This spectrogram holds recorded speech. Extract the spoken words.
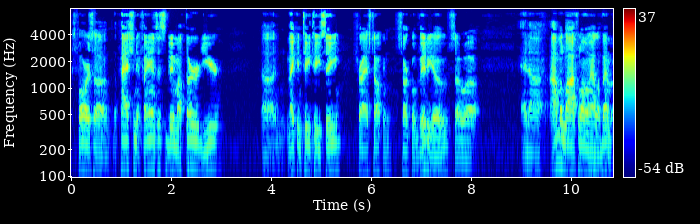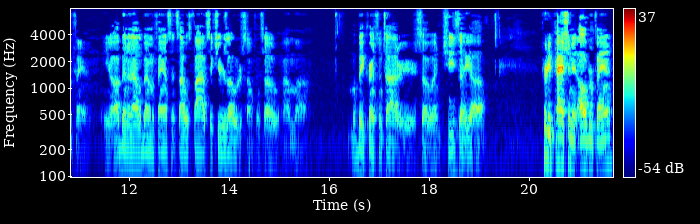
as far as uh, the passionate fans, this has been my third year uh, making TTC trash talking circle video. So, uh, and uh, I'm a lifelong Alabama fan. You know, I've been an Alabama fan since I was five, six years old or something. So I'm, uh, I'm a big Crimson Tider here. So, and she's a uh, pretty passionate Auburn fan.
